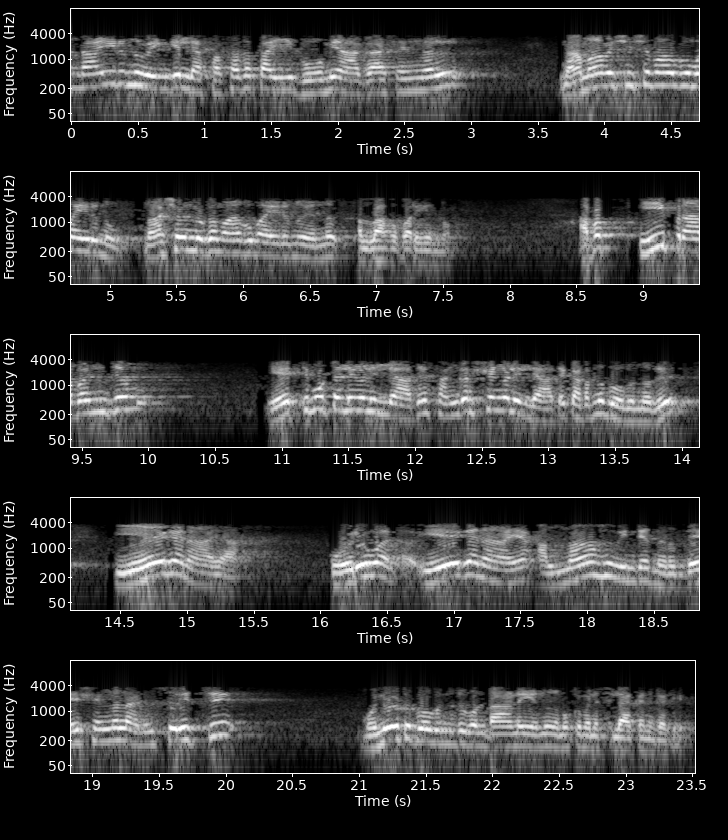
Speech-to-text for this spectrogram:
ഉണ്ടായിരുന്നുവെങ്കിൽ ലഫസദത്ത ഈ ഭൂമി ആകാശങ്ങൾ നാമാവശേഷമാകുമായിരുന്നു നാശോന്മുഖമാകുമായിരുന്നു എന്ന് അള്ളാഹു പറയുന്നു. അപ്പൊ ഈ പ്രപഞ്ചം ഏറ്റുമുട്ടലുകളില്ലാതെ സംഘർഷങ്ങളില്ലാതെ കടന്നു പോകുന്നത് ഏകനായ ഒരുവൻ ഏകനായ അള്ളാഹുവിന്റെ നിർദ്ദേശങ്ങൾ അനുസരിച്ച് മുന്നോട്ട് പോകുന്നത് കൊണ്ടാണ് എന്ന് നമുക്ക് മനസ്സിലാക്കാൻ കഴിയും.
